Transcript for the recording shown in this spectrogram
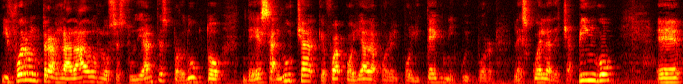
y fueron trasladados los estudiantes producto de esa lucha que fue apoyada por el Politécnico y por la Escuela de Chapingo eh,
